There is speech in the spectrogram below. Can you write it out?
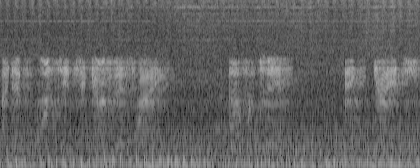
I didn't want it to go this way. Alpha team, engage.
